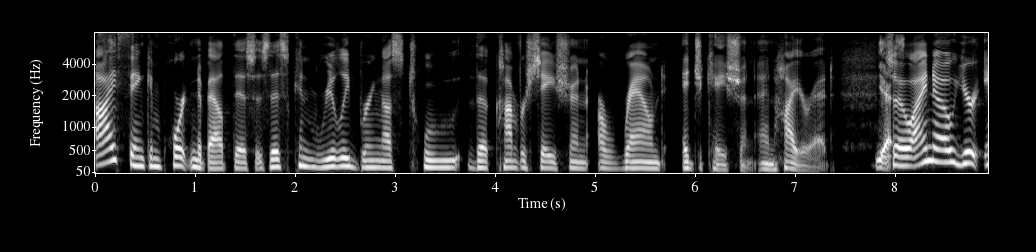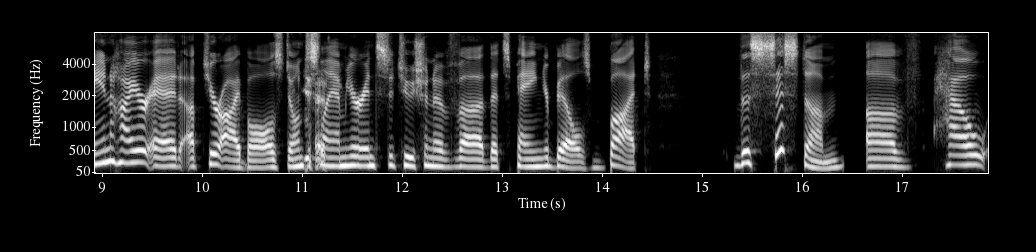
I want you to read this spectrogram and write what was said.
I think important about this is this can really bring us to the conversation around education and higher ed. Yes. So I know you're in higher ed up to your eyeballs. Don't Yes. slam your institution of uh, that's paying your bills, but the system of how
